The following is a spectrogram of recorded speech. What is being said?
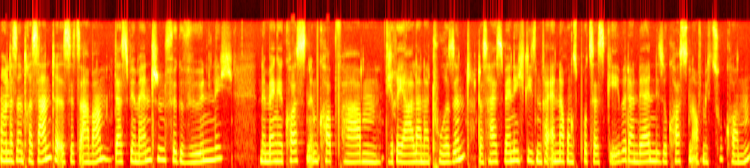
und das Interessante ist jetzt aber, dass wir Menschen für gewöhnlich eine Menge Kosten im Kopf haben, die realer Natur sind. Das heißt, wenn ich diesen Veränderungsprozess gebe, dann werden diese Kosten auf mich zukommen.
